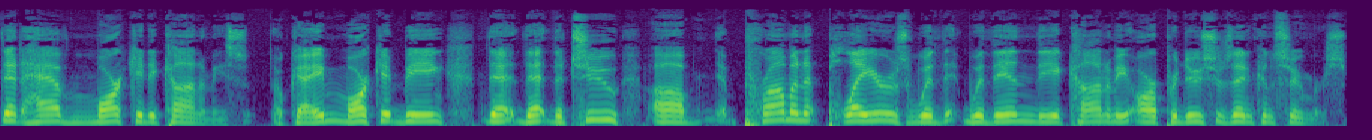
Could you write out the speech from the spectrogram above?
that have market economies. Okay, market being that that the two uh, prominent players with, within the economy are producers and consumers.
